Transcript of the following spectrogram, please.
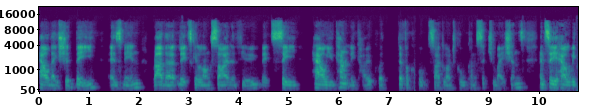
how they should be as men. Rather, let's get alongside of you. Let's see how you currently cope with difficult psychological kind of situations and see how we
